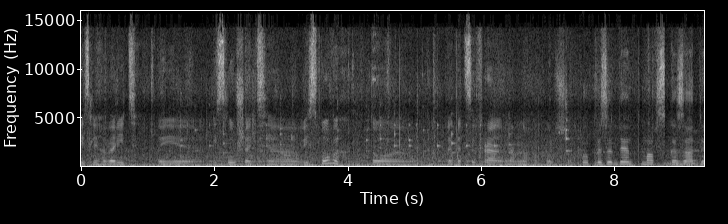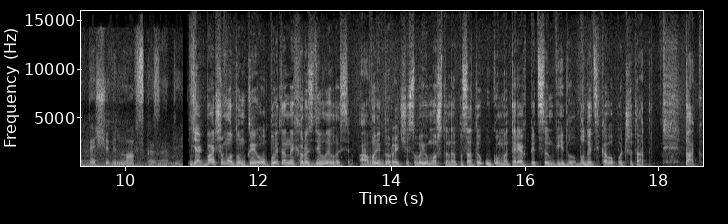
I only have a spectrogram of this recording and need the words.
если говорить и, и слушать э, військовых, то эта цифра намного больше. Президент мав сказати те, що він мав сказати. Як бачимо, думки опитаних розділилися. А ви, до речі, свою можете написати у коментарях під цим відео. Буде цікаво почитати. Так,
